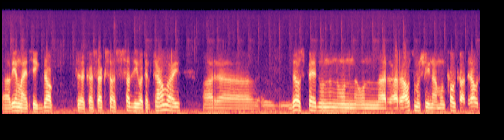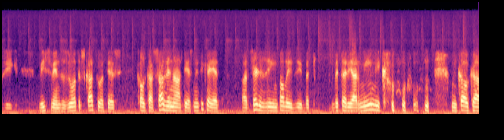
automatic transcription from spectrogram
Uh, vienlaicīgi braukt, uh, kā saka, sadzīvot ar tramvaju, ar uh, velospēdu un, un, un, un ar, ar automašīnām un kaut kā draudzīgi visi viens uz otru skatoties, kaut kā sazināties ne tikai ar, ar ceļu zīmju palīdzību, bet, bet arī ar mīmiku un, un kaut kā.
